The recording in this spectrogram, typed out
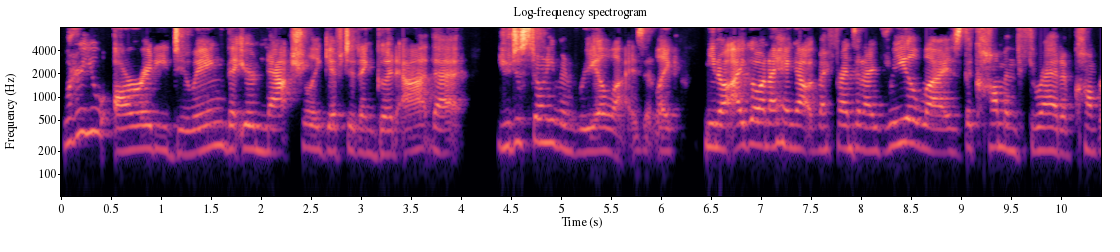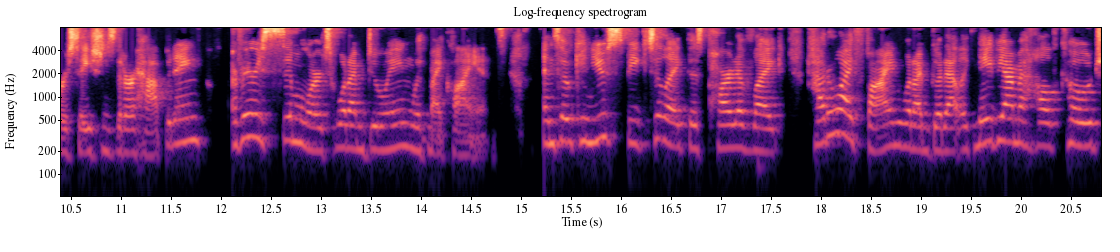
what are you already doing that you're naturally gifted and good at that you just don't even realize it? Like you know, I go and I hang out with my friends and I realize the common thread of conversations that are happening are very similar to what I'm doing with my clients. And so, can you speak to like this part of like, how do I find what I'm good at? Like, maybe I'm a health coach,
